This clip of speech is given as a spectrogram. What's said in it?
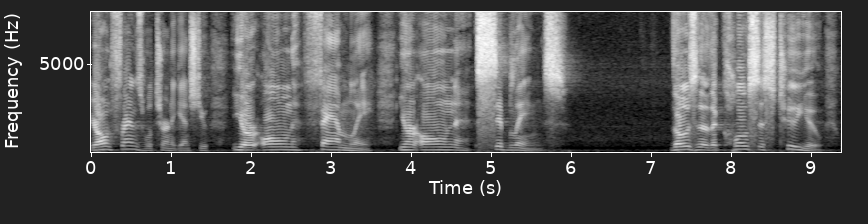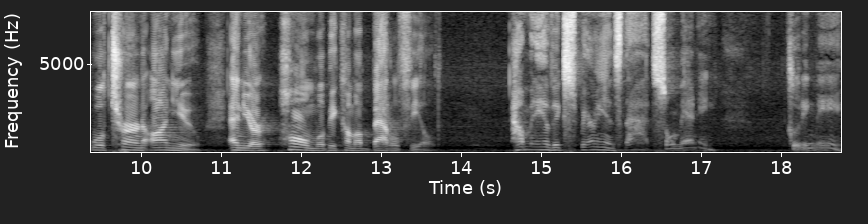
your own friends will turn against you your own family your own siblings those that are the closest to you will turn on you and your home will become a battlefield how many have experienced that? So many, including me.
